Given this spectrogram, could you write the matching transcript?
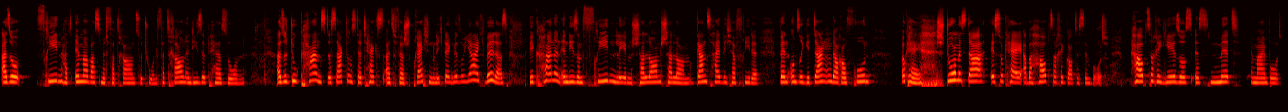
Also Frieden hat immer was mit Vertrauen zu tun. Vertrauen in diese Person. Also du kannst, das sagt uns der Text als Versprechen und ich denke mir so, ja, ich will das. Wir können in diesem Frieden leben, Shalom, Shalom, ganzheitlicher Friede, wenn unsere Gedanken darauf ruhen, okay, Sturm ist da, ist okay, aber Hauptsache Gott ist im Boot. Hauptsache Jesus ist mit in meinem Boot.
